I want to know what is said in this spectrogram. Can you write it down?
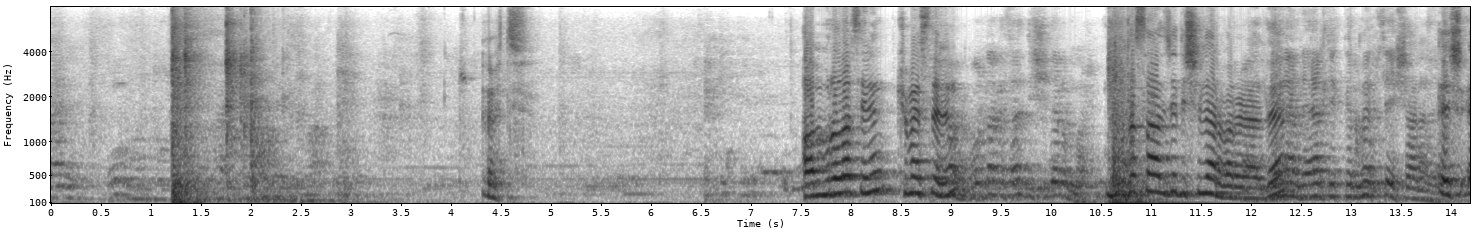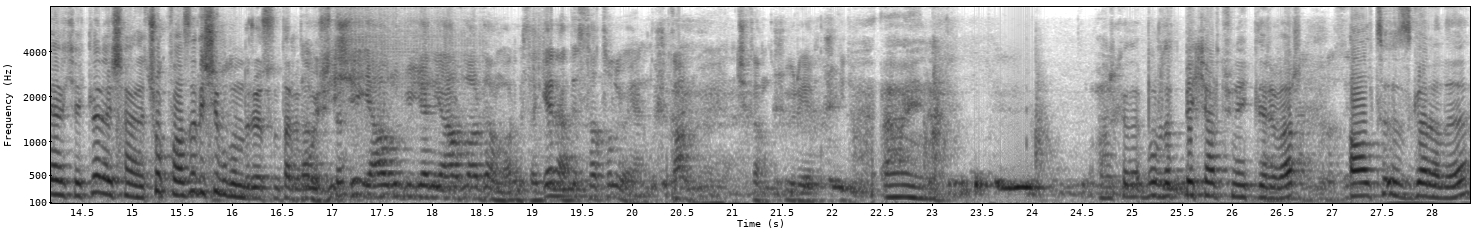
yani. Evet. Abi buralar senin kümeslerin. Burada mesela dişilerim var. Burada sadece dişiler var herhalde. Genelde erkeklerim hepsi eşhaneler. Eş, erkekler eşhane. Çok fazla dişi bulunduruyorsun tabii, bu Tabii işte. dişi yavru büyüyen yavrulardan var. Mesela genelde satılıyor yani. Kuş kalmıyor yani. Çıkan kuş, yürüyen kuş gidiyor. Aynen. Arkada burada bekar tünekleri var. Burası- Altı ızgaralı.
